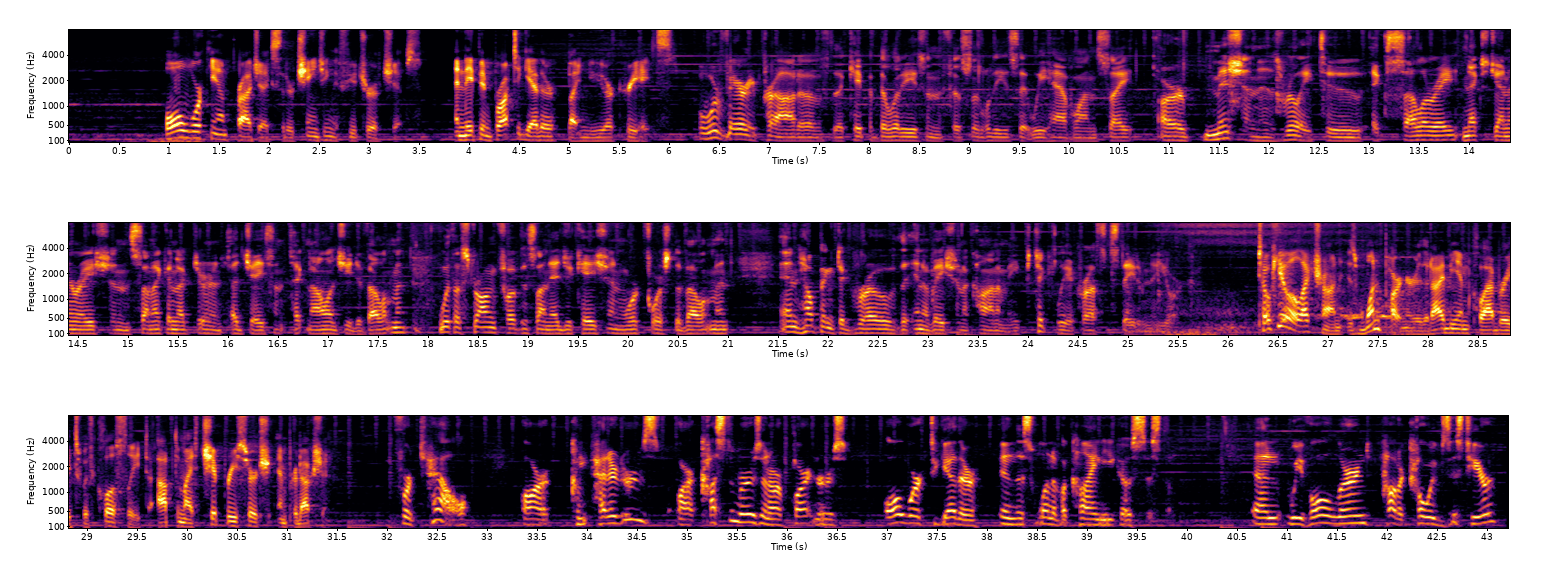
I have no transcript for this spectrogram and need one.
all working on projects that are changing the future of chips. And they've been brought together by New York Creates. We're very proud of the capabilities and the facilities that we have on site. Our mission is really to accelerate next generation semiconductor and adjacent technology development with a strong focus on education, workforce development, and helping to grow the innovation economy, particularly across the state of New York. Tokyo Electron is one partner that IBM collaborates with closely to optimize chip research and production. For TEL, our competitors, our customers, and our partners all work together in this one-of-a-kind ecosystem. And we've all learned how to coexist here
